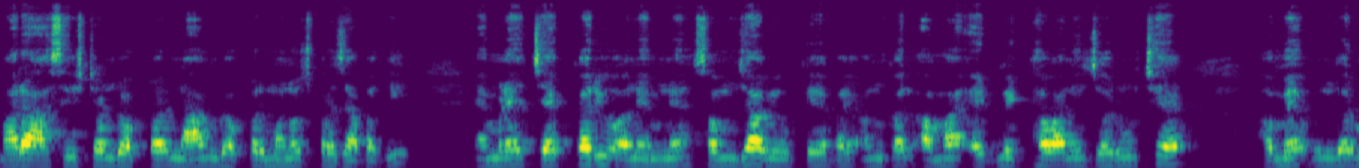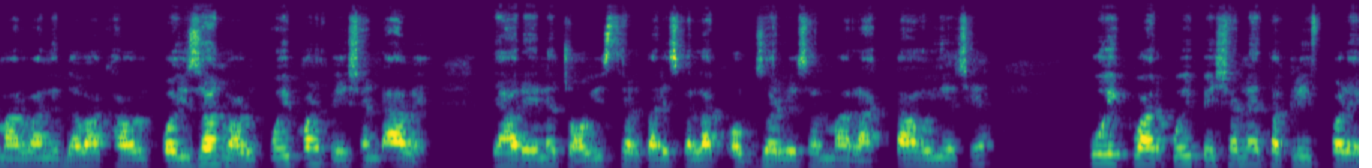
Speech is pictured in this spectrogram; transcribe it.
મારા આસિસ્ટન્ટ ડૉક્ટર નામ ડૉક્ટર મનોજ પ્રજાપતિ. એમણે ચેક કર્યું અને એમને સમજાવ્યું કે ભાઈ અંકલ આમાં એડમિટ થવાની જરૂર છે. અમે ઉંદર મારવાની દવા ખાવાનું પોઈઝનવાળું કોઈ પણ પેશન્ટ આવે, ત્યારે એને ચોવીસથી અડતાલીસ કલાક ઓબ્ઝર્વેશનમાં રાખતા હોઈએ છીએ. કોઈક વાર કોઈ પેશન્ટને તકલીફ પડે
